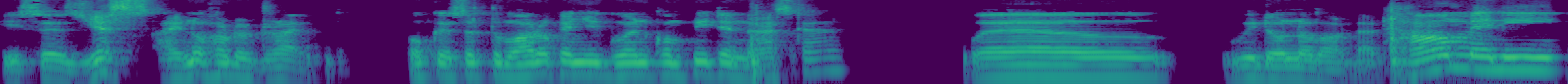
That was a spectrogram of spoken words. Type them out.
He says, yes, I know how to drive. Okay, so tomorrow can you go and compete in NASCAR? Well, we don't know about that. How many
